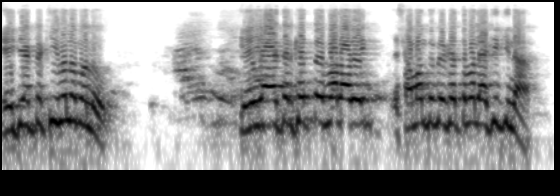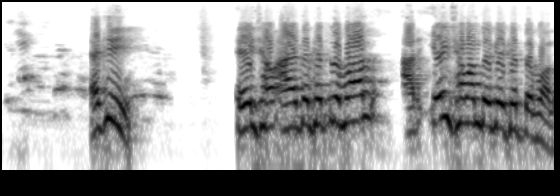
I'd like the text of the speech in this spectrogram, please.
এইটা একটা কি হলো বলো? এই আয়তের ক্ষেত্রফল আর এই সামান্তরিকের ক্ষেত্রফল একই কিনা? একই? এই আয়তের ক্ষেত্রফল আর এই সামান্তরিকের ক্ষেত্রফল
